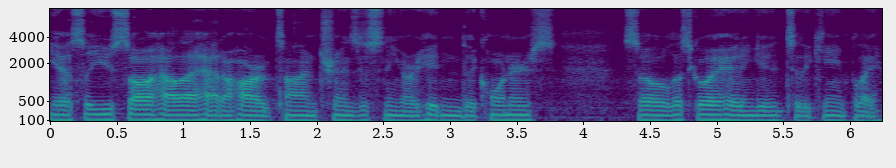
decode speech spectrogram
yeah, so you saw how I had a hard time transitioning or hitting the corners. So let's go ahead and get into the gameplay.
